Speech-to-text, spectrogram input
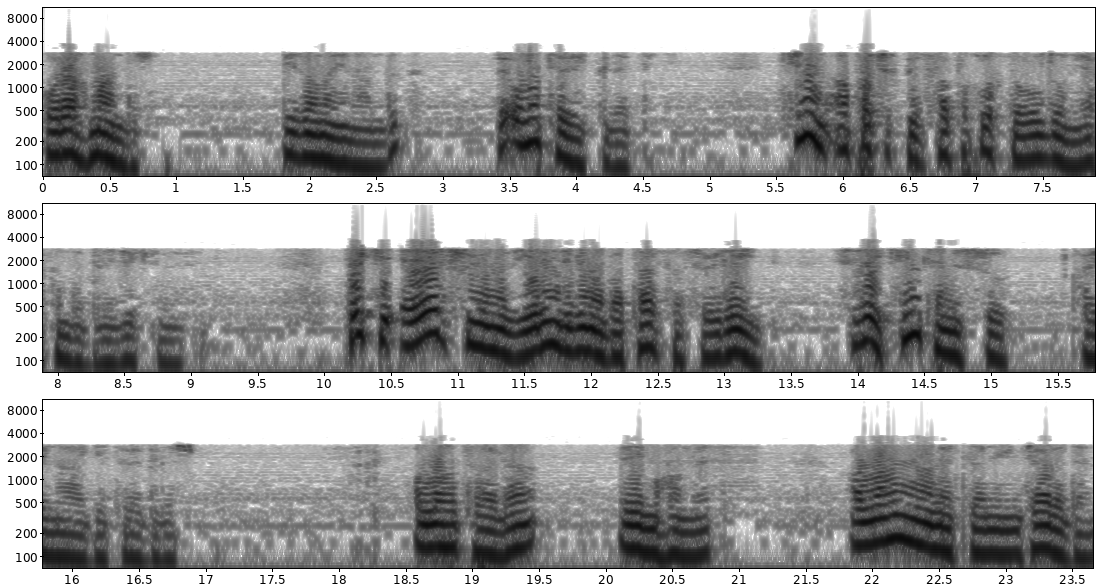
o Rahmandır. Biz ona inandık ve ona tevekkül ettik. Kimin apaçık bir sapıklıkta olduğunu yakında bileceksiniz. De eğer suyunuz yerin dibine batarsa söyleyin. Size kim temiz su kaynağı getirebilir. Allahu Teala ey Muhammed Allah'ın nimetlerini inkar eden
